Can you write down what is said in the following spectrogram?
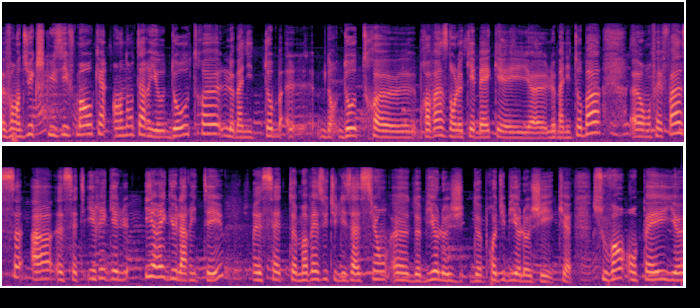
vendus exclusivement en Ontario. D'autres, euh, provinces dont le Québec et euh, le Manitoba euh, ont fait face à cette irrégularité cette mauvaise utilisation de, produits biologiques. Souvent, on paye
